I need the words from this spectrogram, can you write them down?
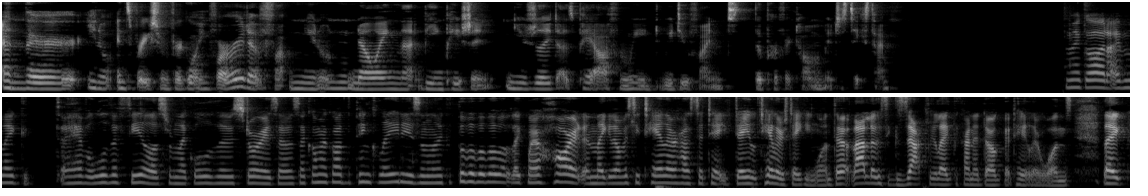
and their you know inspiration for going forward of you know knowing that being patient usually does pay off and we we do find the perfect home. It just takes time. Oh my god i'm like i have all the feels from like all of those stories. I was like oh my god the pink ladies and like blah, blah, blah, blah, like my heart and like obviously taylor has to take taylor's taking one. That, that looks exactly like the kind of dog that taylor wants. Like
